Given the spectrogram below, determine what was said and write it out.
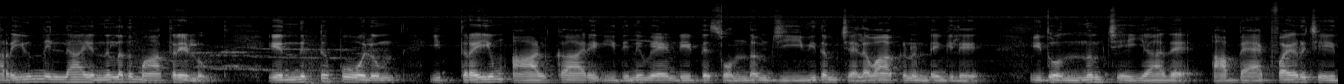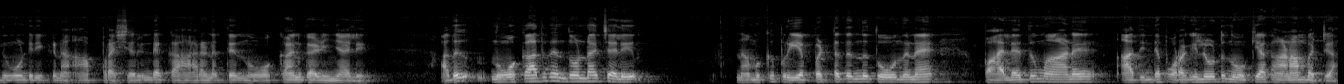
അറിയുന്നില്ല എന്നുള്ളത് മാത്രമേ ഉള്ളൂ. എന്നിട്ട് പോലും ഇത്രയും ആൾക്കാർ ഇതിന് വേണ്ടിയിട്ട് സ്വന്തം ജീവിതം ചിലവാക്കുന്നുണ്ടെങ്കിൽ ഇതൊന്നും ചെയ്യാതെ ആ ബാക്ക് ഫയർ ചെയ്തുകൊണ്ടിരിക്കുന്ന ആ പ്രഷറിന്റെ കാരണത്തെ നോക്കാൻ കഴിഞ്ഞാൽ അത് നോക്കാത്തത് എന്തുകൊണ്ടാച്ചാൽ നമുക്ക് പ്രിയപ്പെട്ടതെന്ന് തോന്നണ പലതുമാണ് അതിന്റെ പുറകിലോട്ട് നോക്കിയാൽ കാണാൻ പറ്റുക.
